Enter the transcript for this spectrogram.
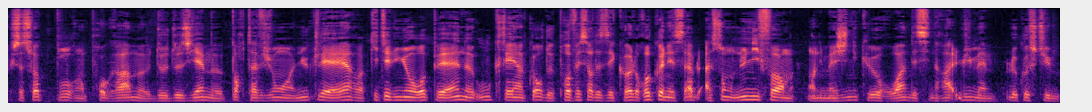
que ce soit pour un programme de deuxième porte-avions nucléaire, quitter l'Union Européenne ou créer un corps de professeurs des écoles reconnaissable à son uniforme. On imagine que Roy dessinera lui-même le costume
